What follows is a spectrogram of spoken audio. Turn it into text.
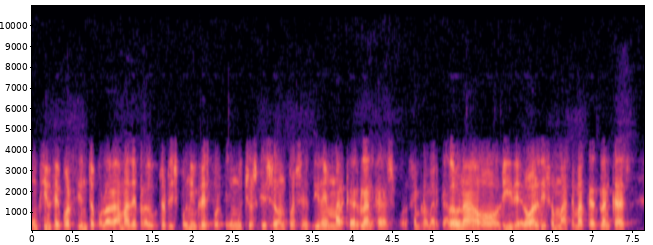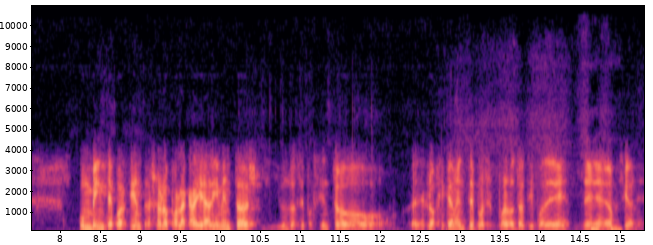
un 15% por la gama de productos disponibles, porque hay muchos que son, pues eh, tienen marcas blancas, por ejemplo Mercadona o Líder o Aldi son más de marcas blancas, un 20% solo por la calidad de alimentos y un 12% eh, lógicamente pues por otro tipo de, opciones.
